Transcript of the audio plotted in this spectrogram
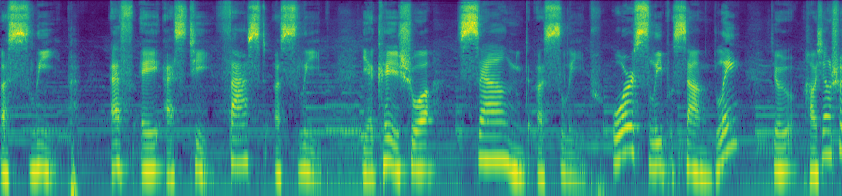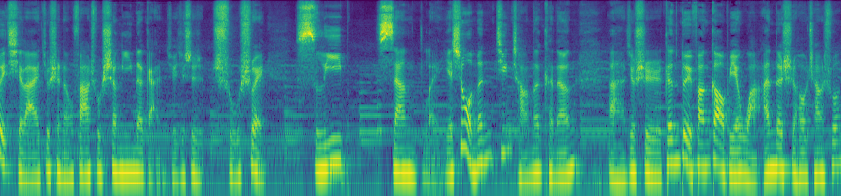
asleep，f a s t，fast asleep，也可以说 sound asleep or sleep soundly，就好像睡起来就是能发出声音的感觉，就是熟睡，sleep soundly，也是我们经常呢可能 啊，就是跟对方告别晚安的时候，常说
